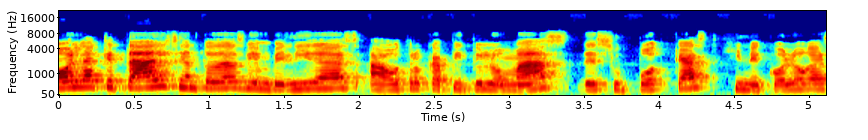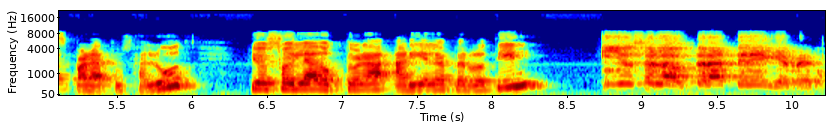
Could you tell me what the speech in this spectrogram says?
Hola, ¿qué tal? Sean todas bienvenidas a otro capítulo más de su podcast Ginecólogas para tu Salud. Yo soy la doctora Ariela Perrotín. Y yo soy la doctora Tere Guerrero.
